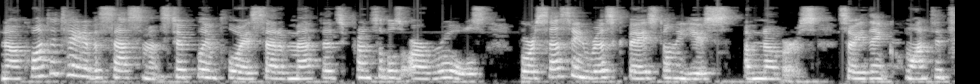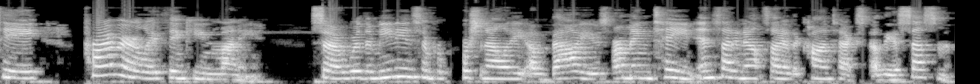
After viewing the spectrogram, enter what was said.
Now, quantitative assessments typically employ a set of methods, principles, or rules for assessing risk based on the use of numbers. So you think quantity, primarily thinking money. So, where the medians and proportionality of values are maintained inside and outside of the context of the assessment.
